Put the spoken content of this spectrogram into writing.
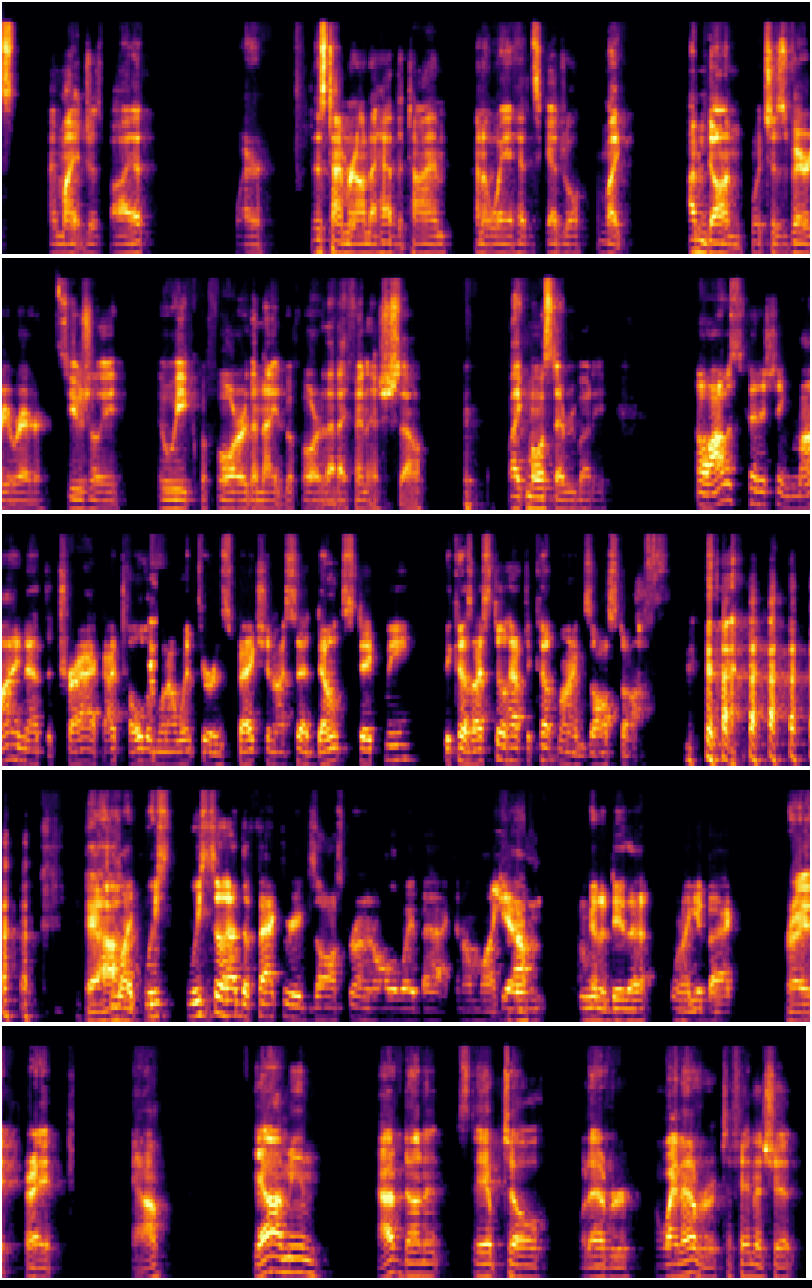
I might just buy it. Where this time around, I had the time, kind of way ahead schedule. I'm like, I'm done, which is very rare. It's usually the week before, the night before that I finish. So, like most everybody. Oh, I was finishing mine at the track. I told him when I went through inspection, I said, "Don't stick me because I still have to cut my exhaust off." yeah. I'm like, we we still had the factory exhaust running all the way back, and I'm like, yeah, I'm I'm gonna do that when I get back. Right, right. Yeah. Yeah, I mean, I've done it. Stay up till whatever, whenever to finish it,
